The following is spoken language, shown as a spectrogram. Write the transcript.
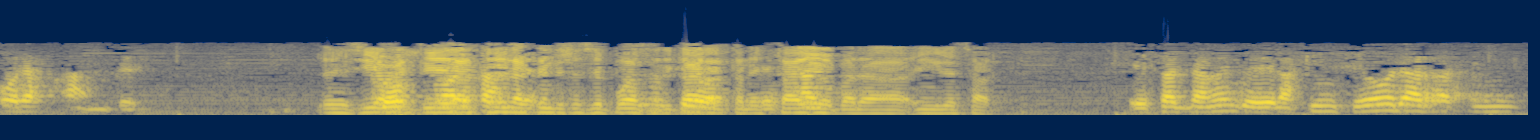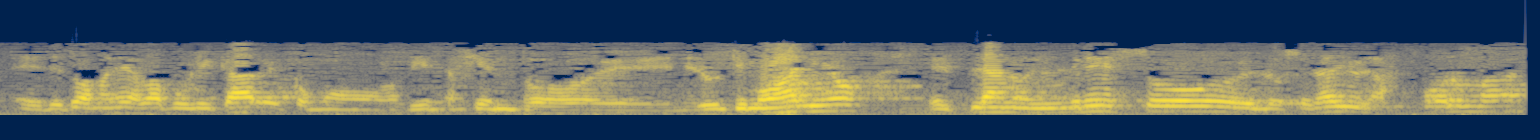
horas antes. Es decir, a partir de las 3 la gente ya se puede acercar hasta el estadio para ingresar. Exactamente, de las 15 horas Racing eh, de todas maneras va a publicar, como viene haciendo eh, en el último año, el plano de ingreso, los horarios, las formas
